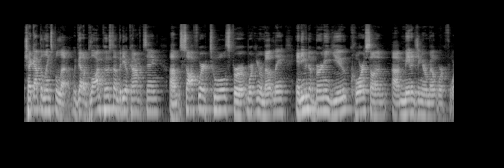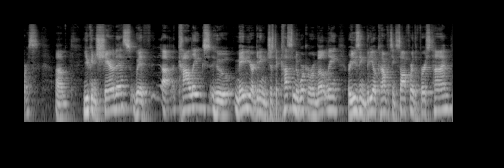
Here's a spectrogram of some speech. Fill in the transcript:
check out the links below. We've got a blog post on video conferencing, um, software tools for working remotely, and even a Bernie U course on uh, managing a remote workforce. Um, you can share this with uh, colleagues who maybe are getting just accustomed to working remotely or using video conferencing software the first time,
